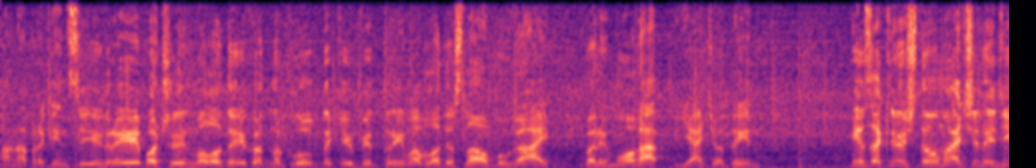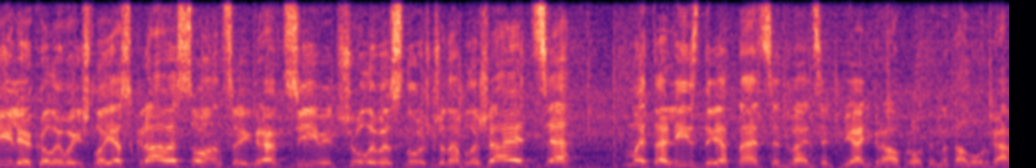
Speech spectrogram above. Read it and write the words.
А наприкінці гри почин молодих одноклубників підтримав Владислав Бугай. Перемога 5-1. І в заключному матчі неділі, коли вийшло яскраве сонце і гравці відчули весну, що наближається, металіст 19-25 грав проти металурга.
